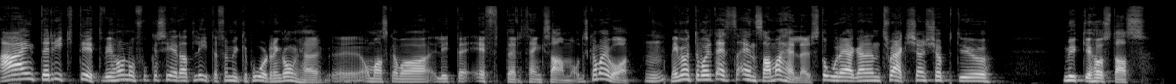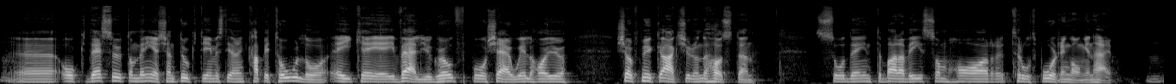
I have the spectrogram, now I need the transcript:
Nej, inte riktigt. Vi har nog fokuserat lite för mycket på orderingång här. Eh, om man ska vara lite eftertänksam. Och det ska man ju vara. Mm. Men vi har inte varit ensamma heller. Storägaren Traction köpte ju mycket höstas. Eh, och dessutom den erkänt duktiga investeraren Capitol då, a.k.a. Value Growth på Sharewill har ju köpt mycket aktier under hösten. Så det är inte bara vi som har trott på orderingången här. Mm.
